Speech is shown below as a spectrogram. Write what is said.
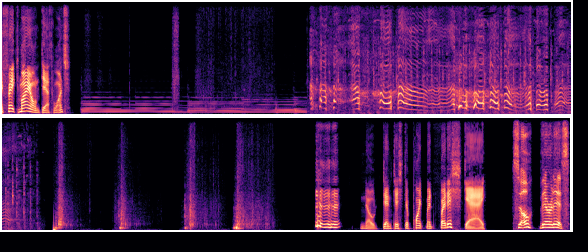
I faked my own death once. no dentist appointment for this guy. So, there it is.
